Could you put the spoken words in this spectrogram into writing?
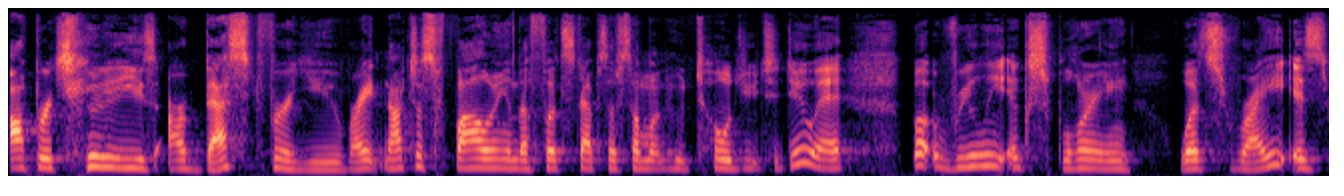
opportunities are best for you, right? Not just following in the footsteps of someone who told you to do it, but really exploring what's right is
